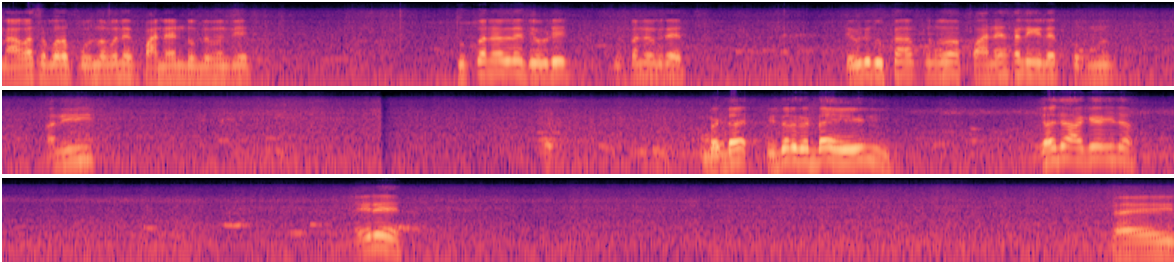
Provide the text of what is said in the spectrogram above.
नावाचं बरं पूर्णपणे म्हणजे पाण्याने डुबले म्हणजे दुकानं वगैरे जेवढी दुकानं वगैरे आहेत. तेवढी दुकानं पूर्ण पाण्याखाली गेल्यात पूर्ण आणि गड्डा इधर गड्डा आहे नाही. जा जा आगे जा नाही रे. काय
